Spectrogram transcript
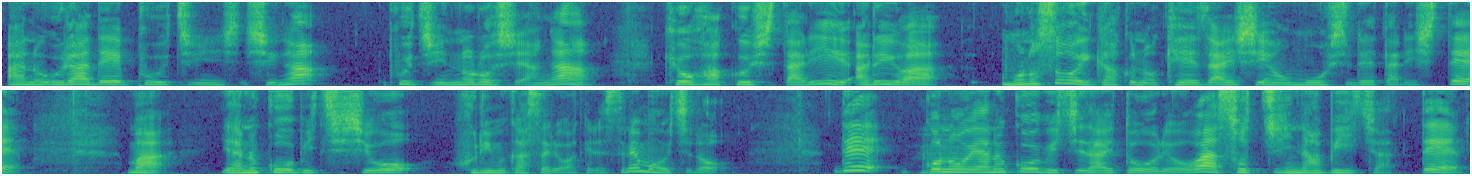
あの裏でプーチン氏がプーチンのロシアが脅迫したりあるいはものすごい額の経済支援を申し出たりして、まあ、ヤヌコービッチ氏を振り向かせるわけですねもう一度。でこのヤヌコービッチ大統領はそっちになびいちゃって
